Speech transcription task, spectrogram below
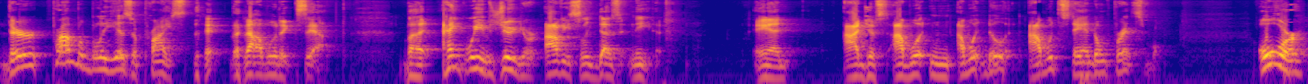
there probably is a price that, that I would accept. But Hank Williams Jr. obviously doesn't need it. And I just I wouldn't I wouldn't do it. I would stand on principle. Or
